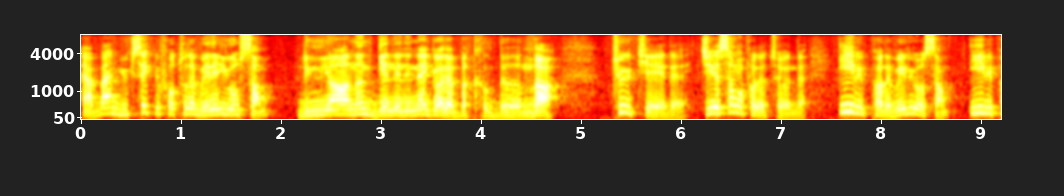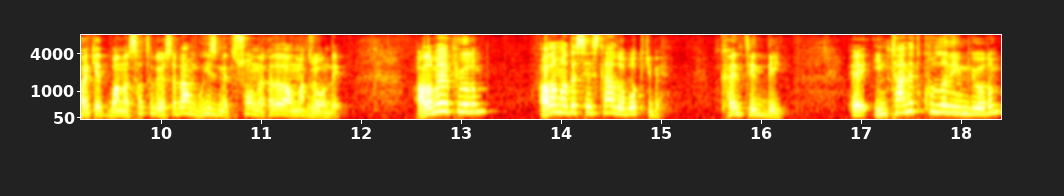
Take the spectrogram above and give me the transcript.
Yani ben yüksek bir fatura veriyorsam dünyanın geneline göre bakıldığında Türkiye'de GSM operatöründe iyi bir para veriyorsam, iyi bir paket bana satılıyorsa ben bu hizmeti sonuna kadar almak zorundayım. Arama yapıyorum. Aramada sesler robot gibi. Kaliteli değil. E, internet kullanayım diyorum.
